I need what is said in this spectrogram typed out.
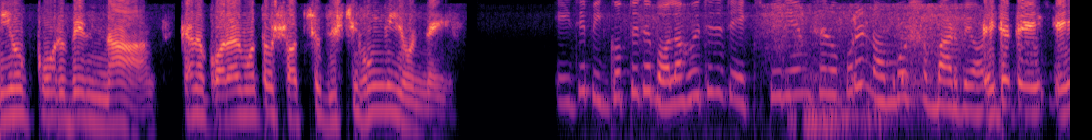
নিয়োগ করবেন না। কেন করার মতো স্বচ্ছ দৃষ্টিভঙ্গি ওর নেই। এই যে বিজ্ঞপ্তিতে বলা হয়েছে যে এক্সপিরিয়েন্সের উপরে নম্বর বাড়বে এইটাতে এই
